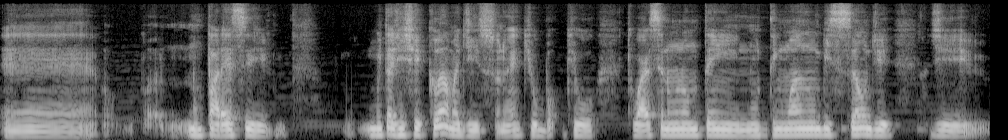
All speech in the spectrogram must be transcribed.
é, não parece muita gente reclama disso, né? Que o, que o, que o Arsenal não tem, não tem uma ambição de, de,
